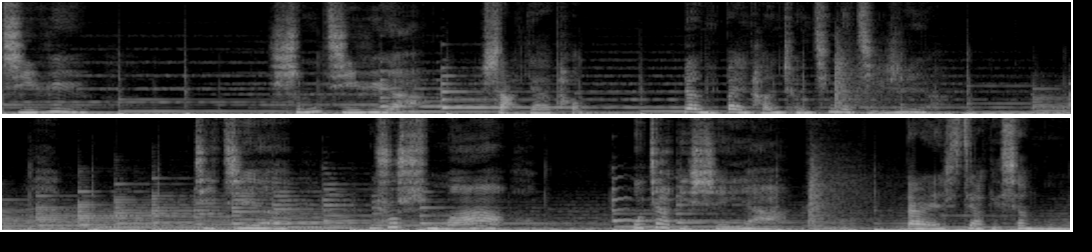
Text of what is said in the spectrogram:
吉日？什么吉日啊？傻丫头，让你拜堂成亲的吉日啊！姐姐，你说什么啊？我嫁给谁呀？当然是嫁给相公了。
